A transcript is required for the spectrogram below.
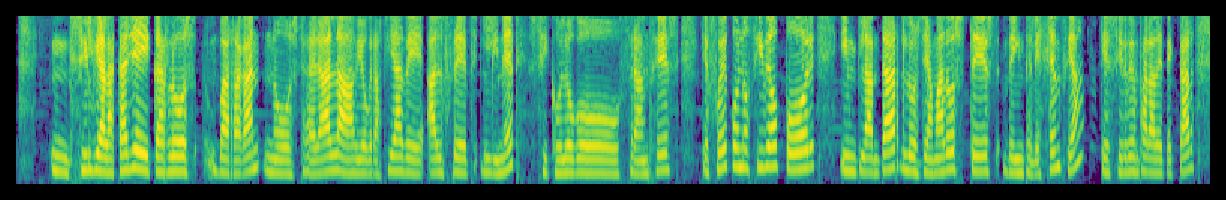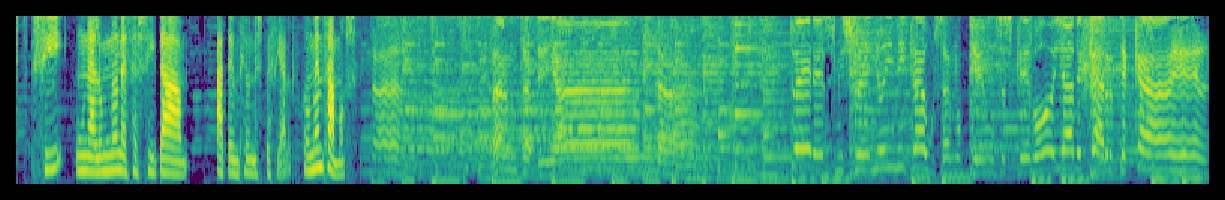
Silvia Lacalle y Carlos Barragán nos traerá la biografía de Alfred Linet, psicólogo francés que fue conocido por implantar los llamados test de inteligencia que sirven para detectar si un alumno necesita atención especial. Comenzamos mi no pienses que voy a dejarte caer.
